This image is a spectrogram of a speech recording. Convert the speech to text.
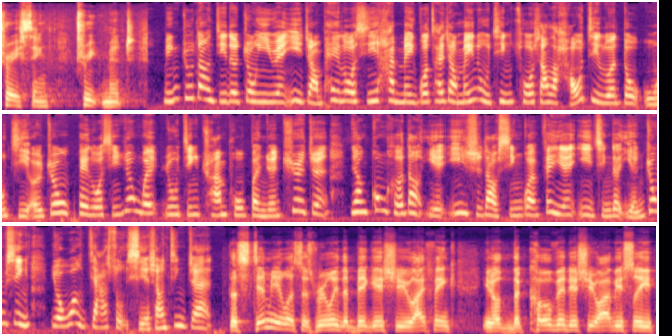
tracing, treatment. 民主党籍的众议院议长佩洛西和美国财长梅努钦磋商了好几轮都无疾而终。佩洛西认为，如今川普本人确诊，让共和党也意识到新冠肺炎疫情的严重性，有望加速协商进展。The stimulus is really the big issue. I think, you know, the COVID issue, obviously,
